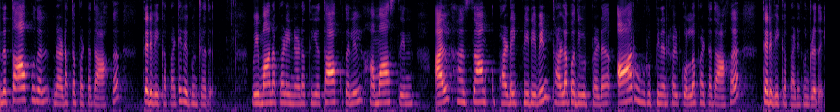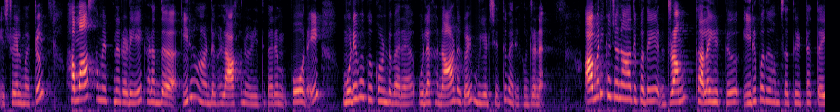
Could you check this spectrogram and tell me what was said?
இந்த தாக்குதல் நடத்தப்பட்டதாக தெரிவிக்கப்பட்டிருக்கின்றது. விமானப்படை நடத்திய தாக்குதலில் ஹமாஸின் அல் ஹசாம் படைப்பிரிவின் தளபதி உட்பட ஆறு உறுப்பினர்கள் கொல்லப்பட்டதாக தெரிவிக்கப்படுகின்றது. இஸ்ரேல் மற்றும் ஹமாஸ் அமைப்பினரிடையே கடந்த இரு ஆண்டுகளாக நுழைத்து வரும் போரை முடிவுக்கு கொண்டு வர உலக நாடுகள் முயற்சித்து வருகின்றன. அமெரிக்க ஜனாதிபதி ட்ரம்ப் தலையிட்டு இருபது அம்ச திட்டத்தை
